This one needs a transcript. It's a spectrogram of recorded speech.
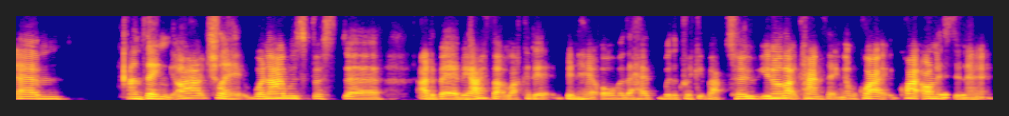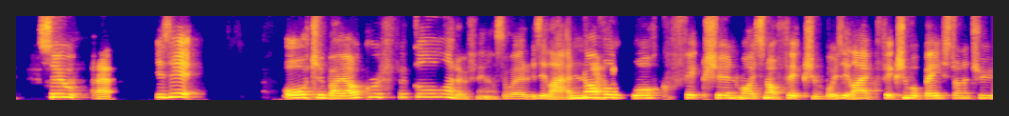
um and think oh, actually when i was first uh, had a baby i felt like i'd been hit over the head with a cricket bat too you know that kind of thing. I'm quite quite honest in it. So uh, is it autobiographical? I don't think that's the word. Is it like a novel yeah. book fiction? Well it's not fiction but is it like fiction but based on a true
